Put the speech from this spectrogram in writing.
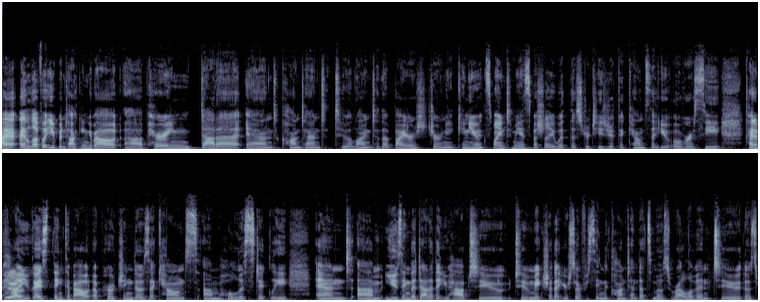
I, I love what you've been talking about uh, pairing data and content to align to the buyer's journey. Can you explain to me, especially with the strategic accounts that you oversee, kind of yeah. how you guys think about approaching those accounts um, holistically and um, using the data that you have to to make sure that you're surfacing the content that's most relevant to those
